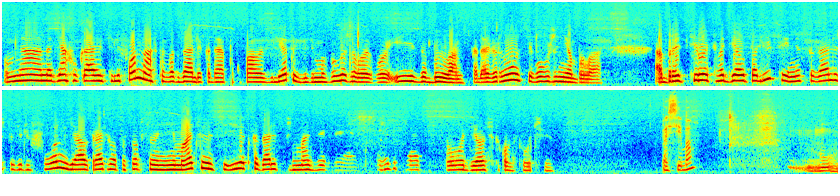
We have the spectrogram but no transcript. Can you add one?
У меня на днях украли телефон на автовокзале, когда я покупала билеты, видимо, выложила его и забыла. Когда вернулась, его уже не было. Обратилась в отдел полиции, и мне сказали, что телефон я утратила по собственной невнимательности и отказались принимать заявление. Скажите, пожалуйста, что делать в таком случае? Спасибо. Ну,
